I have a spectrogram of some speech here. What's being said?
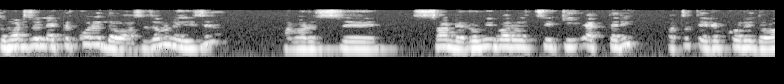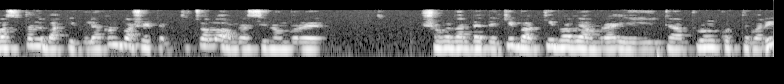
তোমার জন্য একটা করে দেওয়া আছে। যেমন এই যে আমার হচ্ছে সানডে রবিবার হচ্ছে কি এক তারিখ, অর্থাৎ এটা করে দেওয়া আছে, তাহলে বাকিগুলো এখন হবে। তো চলো আমরা সি নম্বরের সমাধানটা দেখি বা কীভাবে আমরা এইটা পূরণ করতে পারি।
